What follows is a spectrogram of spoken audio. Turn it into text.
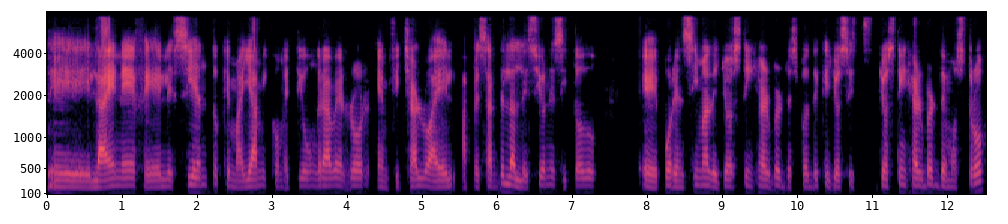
de la NFL. Siento que Miami cometió un grave error en ficharlo a él, a pesar de las lesiones y todo, eh, por encima de Justin Herbert, después de que Justin Herbert demostró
